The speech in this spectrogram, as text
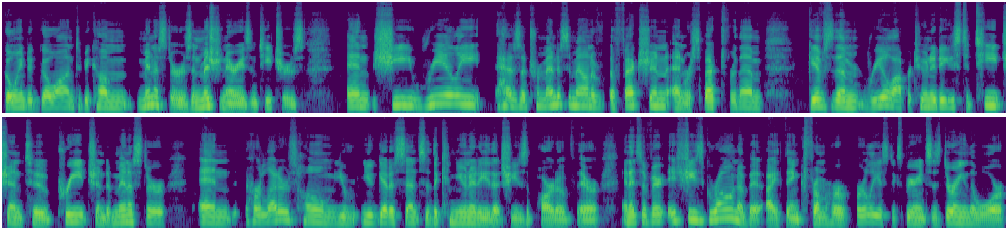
going to go on to become ministers and missionaries and teachers. And she really has a tremendous amount of affection and respect for them, gives them real opportunities to teach and to preach and to minister. And her letters home, you you get a sense of the community that she's a part of there, and it's a very she's grown a bit, I think, from her earliest experiences during the war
